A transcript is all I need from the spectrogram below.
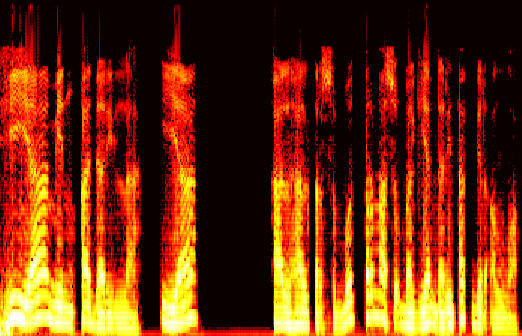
"Hiya min qadarillah." Ia hal-hal tersebut termasuk bagian dari takdir Allah.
